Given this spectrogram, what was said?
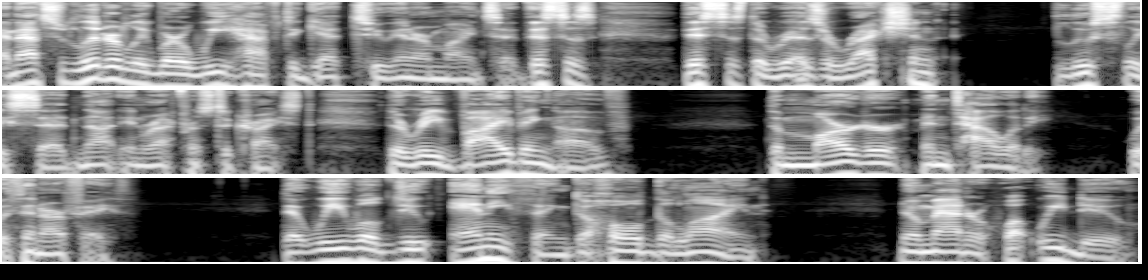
And that's literally where we have to get to in our mindset. This is this is the resurrection loosely said, not in reference to Christ, the reviving of the martyr mentality within our faith. That we will do anything to hold the line no matter what we do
